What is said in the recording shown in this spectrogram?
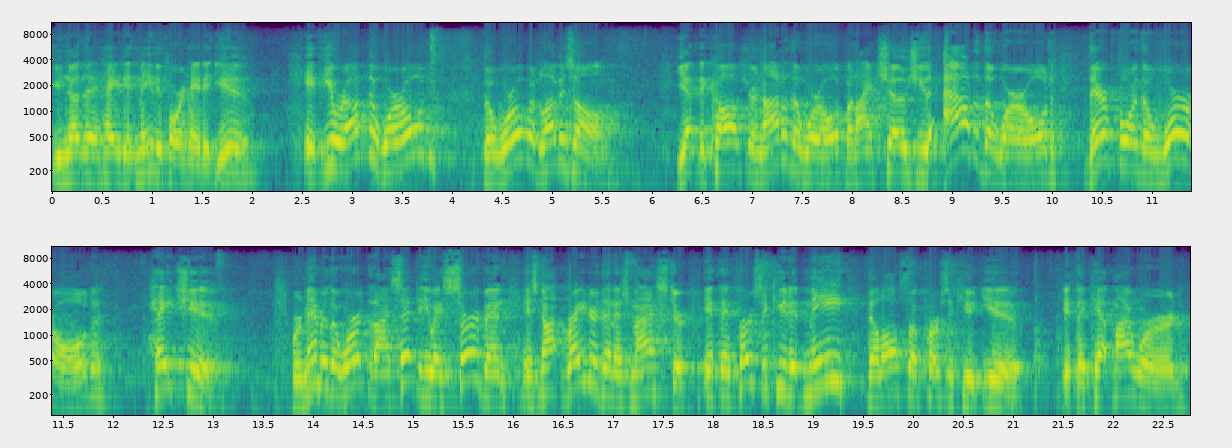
you know that it hated me before it hated you. If you were of the world, the world would love his own. Yet because you're not of the world, but I chose you out of the world, therefore the world hates you. Remember the word that I said to you, a servant is not greater than his master. If they persecuted me, they'll also persecute you. If they kept my word,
